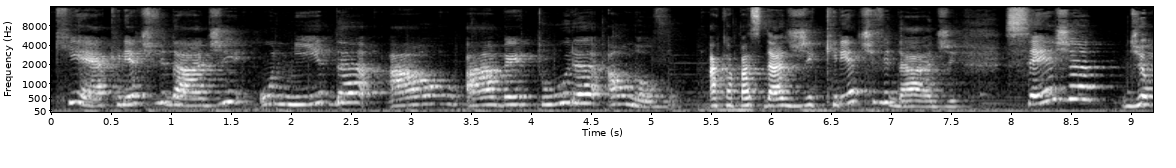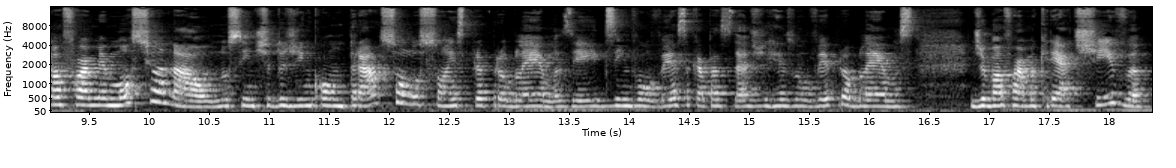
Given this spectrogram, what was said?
que é a criatividade unida ao, à abertura ao novo. A capacidade de criatividade, seja de uma forma emocional, no sentido de encontrar soluções para problemas e aí desenvolver essa capacidade de resolver problemas de uma forma criativa,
